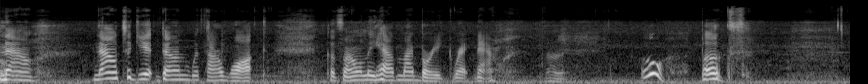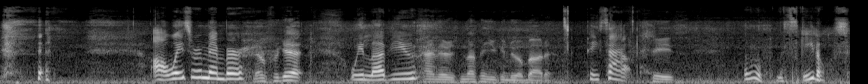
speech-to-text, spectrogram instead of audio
Now, now to get done with our walk, because I only have my break right now. All right. Ooh, bugs. Always remember, Never forget, we love you. and there's nothing you can do about it. Peace out. Peace. Ooh, mosquitoes.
